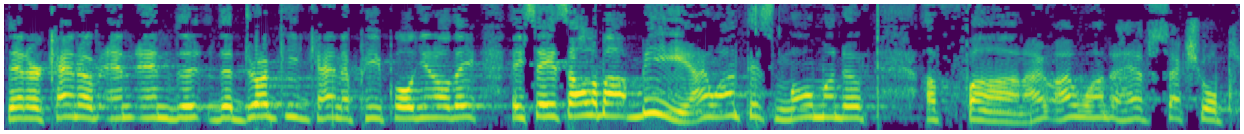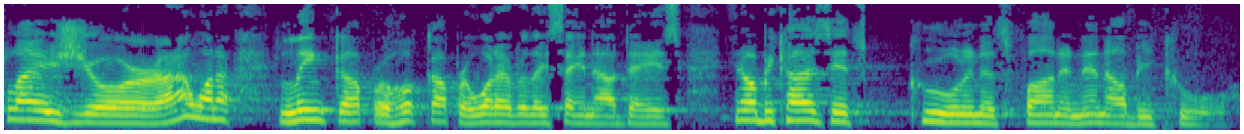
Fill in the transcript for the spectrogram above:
that are kind of, and, and the, the druggy kind of people, you know, they, they say it's all about me. I want this moment of, of fun. I, I want to have sexual pleasure. And I want to link up or hook up or whatever they say nowadays, you know, because it's cool and it's fun and then I'll be cool.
